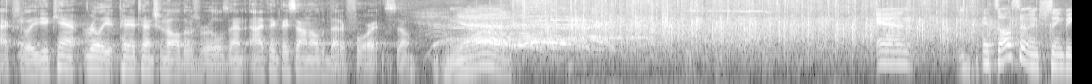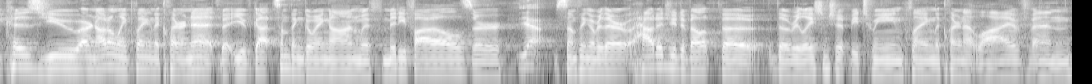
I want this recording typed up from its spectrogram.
Actually, you can't really pay attention to all those rules, and I think they sound all the better for it. So. Yes. And it's also interesting because you are not only playing the clarinet, but you've got something going on with MIDI files or Yeah. something over there. How did you develop the, the relationship between playing the clarinet live and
